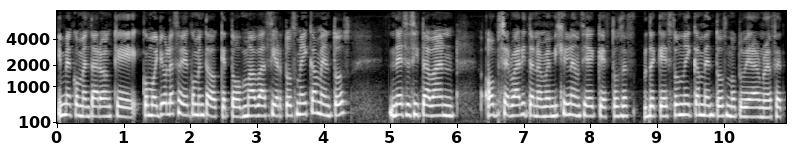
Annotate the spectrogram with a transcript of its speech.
Y me comentaron que, como yo les había comentado que tomaba ciertos medicamentos, necesitaban observar y tenerme en vigilancia de que estos, de que estos medicamentos no tuvieran un efe-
